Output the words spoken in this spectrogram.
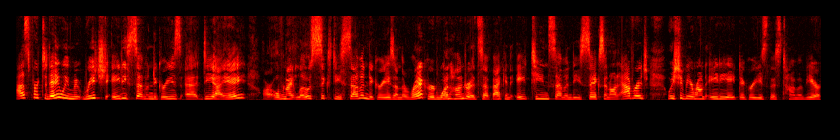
As for today, we reached 87 degrees at DIA. Our overnight overnight low 67 degrees and the record 100 set back in 1876 and on average we should be around 88 degrees this time of year.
